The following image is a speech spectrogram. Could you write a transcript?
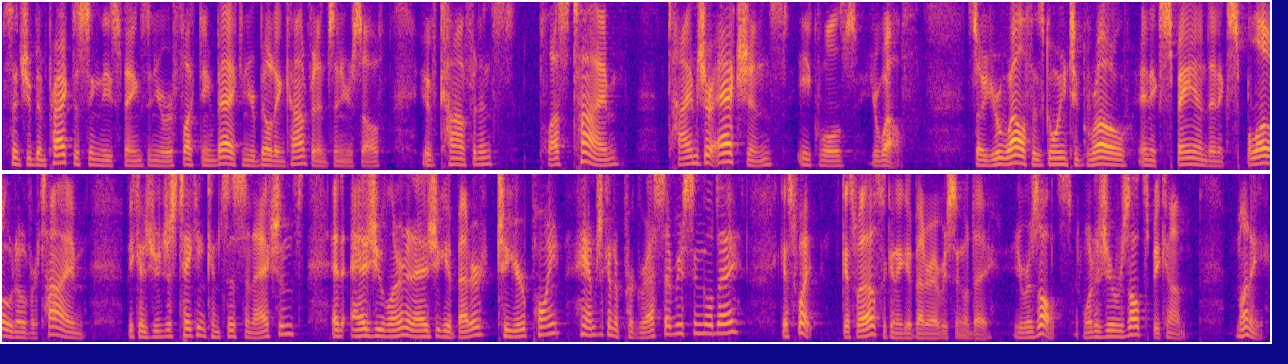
since you've been practicing these things and you're reflecting back and you're building confidence in yourself, you have confidence plus time times your actions equals your wealth. So your wealth is going to grow and expand and explode over time because you're just taking consistent actions. And as you learn and as you get better, to your point, hey, I'm just going to progress every single day. Guess what? Guess what else is going to get better every single day? Your results. What does your results become? Money.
